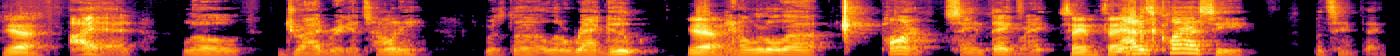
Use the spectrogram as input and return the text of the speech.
Yeah, I had little dried rigatoni with a little ragu yeah, and a little uh, parm. Same thing, right? same thing. Not as classy, but same thing.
